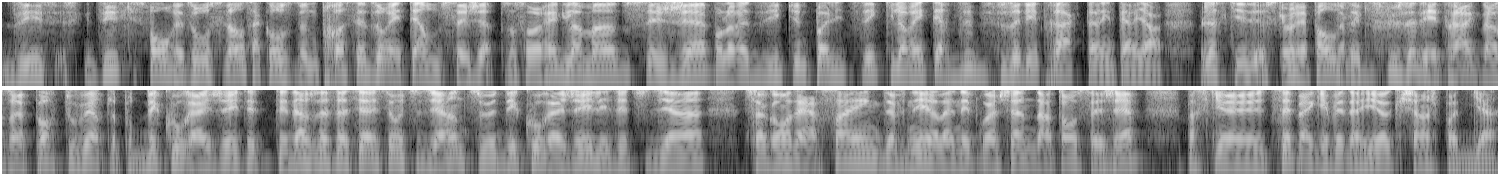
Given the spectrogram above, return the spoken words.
disent disent qu'ils se font réduire au silence à cause d'une procédure interne du Cégep. Ce sera un règlement du Cégep, on leur a dit qu'une politique qui leur interdit de diffuser des tracts à l'intérieur. Là ce qu'ils ce qu'eux répondent c'est diffuser des tracts dans un porte ouverte là, pour décourager. T'es es dans une association étudiante, tu veux décourager les étudiants de secondaire 5 de venir l'année prochaine dans ton cégep parce qu'il y a un type à la cafétéria qui change pas de gants.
